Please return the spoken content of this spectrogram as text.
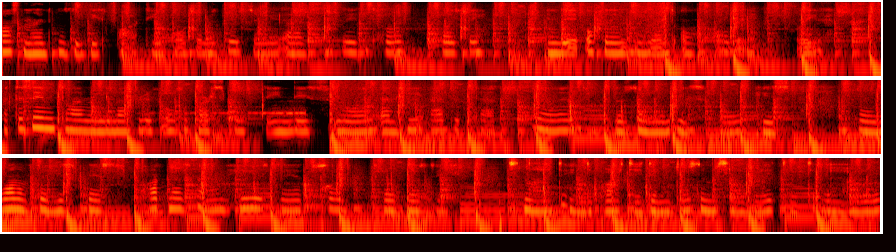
Last night was a big party for Demet Özdemir and celebrated her birthday in the opening event of Holy League. At the same time, Inglaterra also participated in this event and he added that uh, Demir is uh, his, uh, one of the, his best partners and he is there to celebrate her birthday. Last night in the party, Demet Özdemir celebrated uh, her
